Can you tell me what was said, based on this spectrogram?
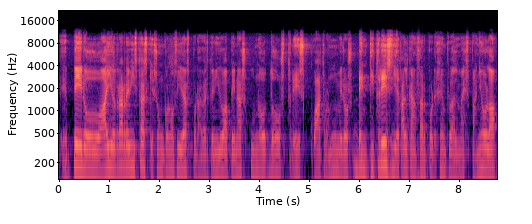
Eh, pero hay otras revistas que son conocidas por haber tenido apenas uno, dos, tres, cuatro números. 23 llega a alcanzar, por ejemplo, Alma Española,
